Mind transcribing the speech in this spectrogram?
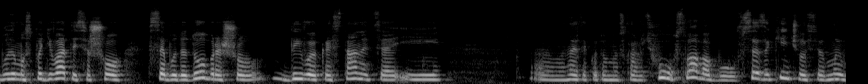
Будемо сподіватися, що все буде добре, що диво якесь станеться, і е, знаєте, ото ми скажуть, фух, слава Богу, все закінчилося, ми,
